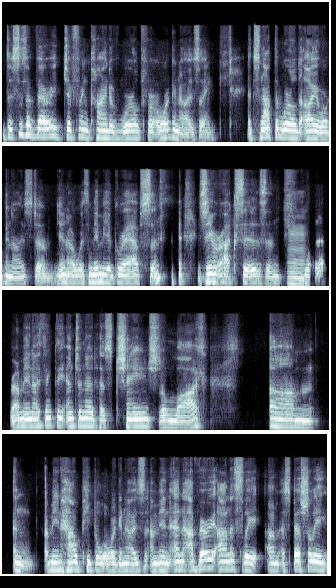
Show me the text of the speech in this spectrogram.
this is a very different kind of world for organizing it's not the world I organized, in, you know, with mimeographs and Xeroxes and mm. whatever. I mean, I think the internet has changed a lot. Um, and I mean, how people organize. I mean, and I very honestly, um, especially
